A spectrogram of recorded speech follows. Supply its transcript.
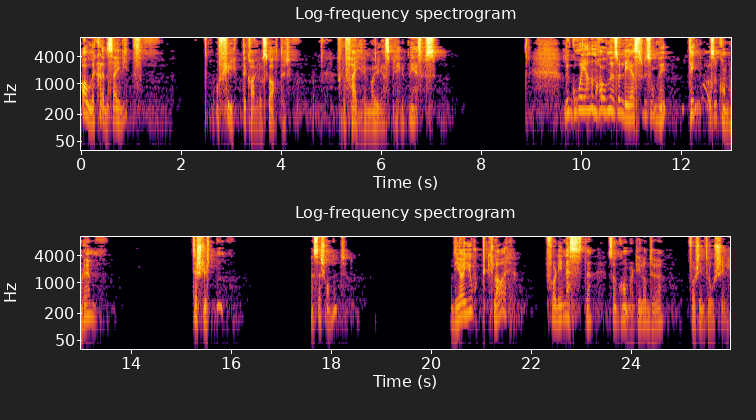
Alle kledde seg i hvitt og fylte Kairos gater for å feire Marias bryllup med Jesus. Du går gjennom hallene, så leser du sånne ting, og så kommer du til slutten. Den ser sånn ut. De har gjort klar for de neste som kommer til å dø for sin tros skyld.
